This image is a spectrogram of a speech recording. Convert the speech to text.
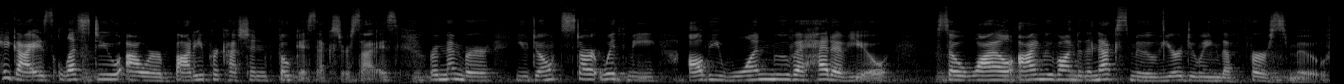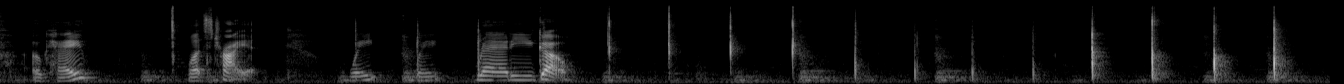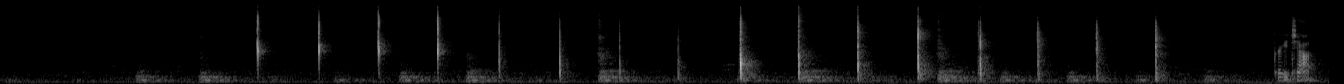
Hey guys, let's do our body percussion focus exercise. Remember, you don't start with me. I'll be one move ahead of you. So while I move on to the next move, you're doing the first move, okay? Let's try it. Wait, wait, ready, go. Great job.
